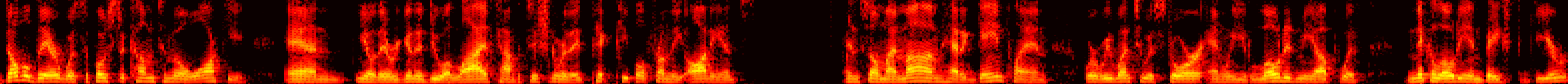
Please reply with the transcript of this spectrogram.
Double Dare was supposed to come to Milwaukee. And, you know, they were going to do a live competition where they'd pick people from the audience. And so my mom had a game plan where we went to a store and we loaded me up with Nickelodeon based gear.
